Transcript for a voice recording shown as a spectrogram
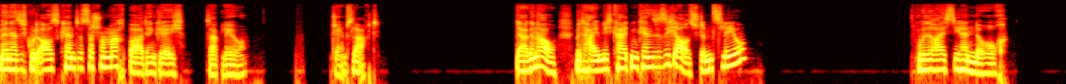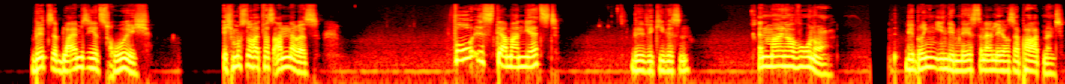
Wenn er sich gut auskennt, ist das schon machbar, denke ich, sagt Leo. James lacht. Ja, genau. Mit Heimlichkeiten kennen Sie sich aus, stimmt's, Leo? Will reißt die Hände hoch. Bitte bleiben Sie jetzt ruhig. Ich muss noch etwas anderes. Wo ist der Mann jetzt? will Vicky wissen in meiner Wohnung. Wir bringen ihn demnächst in ein leeres Apartment.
